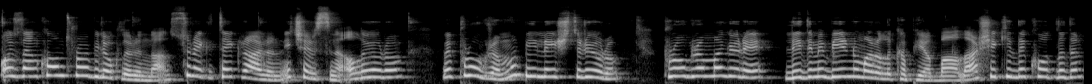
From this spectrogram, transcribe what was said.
O yüzden kontrol bloklarından sürekli tekrarların içerisine alıyorum ve programı birleştiriyorum. Programıma göre LED'imi bir numaralı kapıya bağlar şekilde kodladım.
